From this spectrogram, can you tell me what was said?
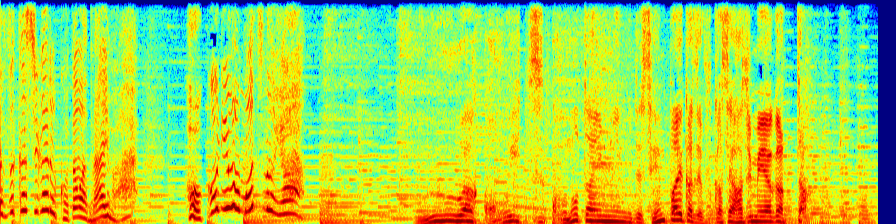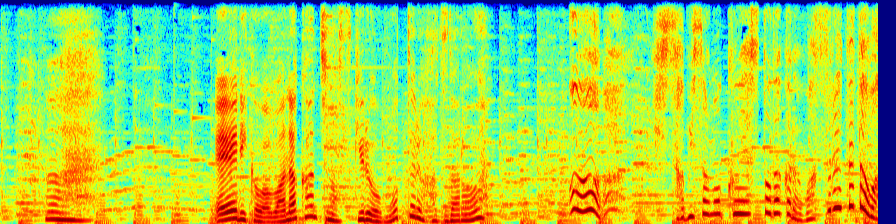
恥ずかしがることはないわ。誇りを持つのよ。うーわこいつこのタイミングで先輩風吹かせ始めやがった。はあエーリカは罠感知のスキルを持ってるはずだろ久々のクエストだから忘れてたわ。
